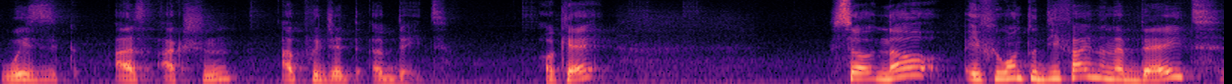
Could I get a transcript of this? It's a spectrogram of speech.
with as action app widget update. Okay? So now if we want to define an update,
